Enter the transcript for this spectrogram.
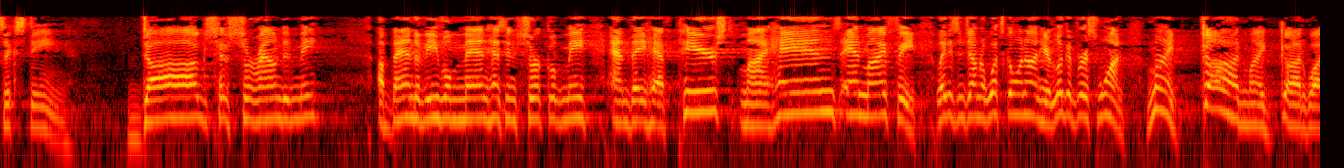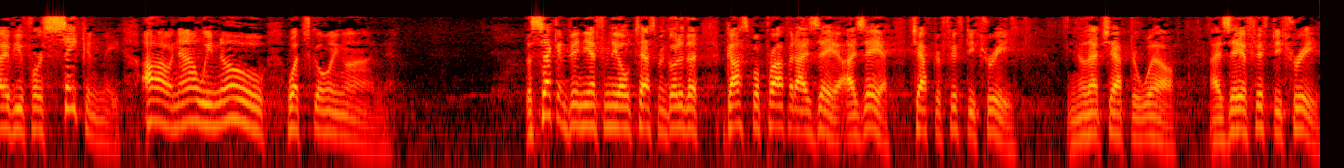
16. Dogs have surrounded me. A band of evil men has encircled me, and they have pierced my hands and my feet. Ladies and gentlemen, what's going on here? Look at verse 1. My God, my God, why have you forsaken me? Oh, now we know what's going on. The second vignette from the Old Testament, go to the Gospel prophet Isaiah. Isaiah chapter 53. You know that chapter well. Isaiah 53.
